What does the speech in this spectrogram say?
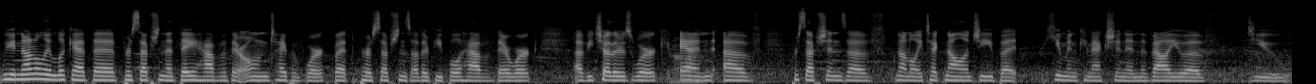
we not only look at the perception that they have of their own type of work, but the perceptions other people have of their work, of each other's work, and of perceptions of not only technology but human connection and the value of do you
